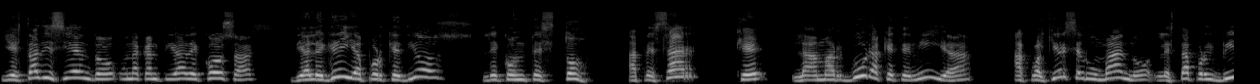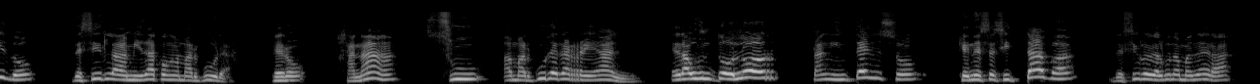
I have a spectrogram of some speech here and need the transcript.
y está diciendo una cantidad de cosas de alegría porque Dios le contestó, a pesar que la amargura que tenía a cualquier ser humano le está prohibido decir la amidad con amargura, pero Haná, su amargura era real, era un dolor tan intenso que necesitaba, decirlo de alguna manera,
